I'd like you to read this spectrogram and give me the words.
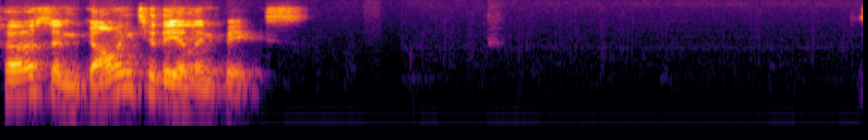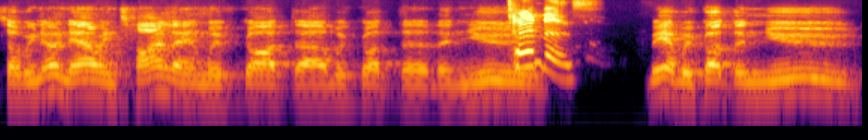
person going to the Olympics? So we know now in Thailand we've got uh, we've got the the new Tennis. yeah we've got the new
